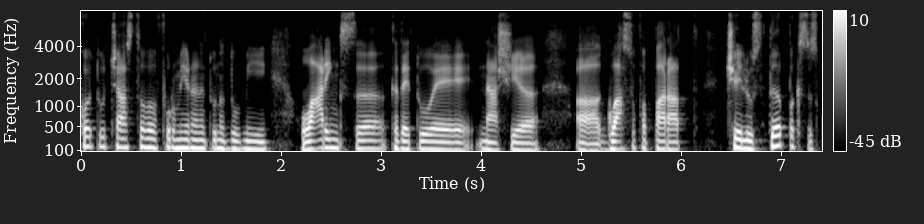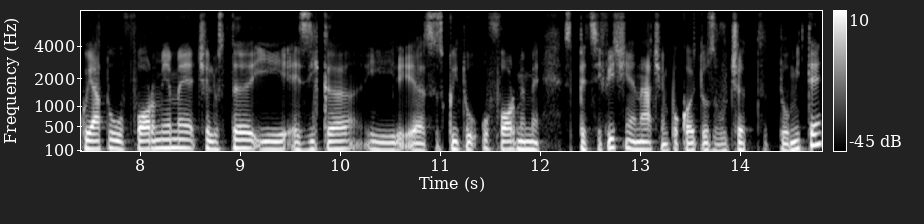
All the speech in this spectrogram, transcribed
който участва в формирането на думи, ларингса, където е нашия а, гласов апарат, челюстта, пък с която оформяме челюстта и езика, и а, с които оформяме специфичния начин, по който звучат думите,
